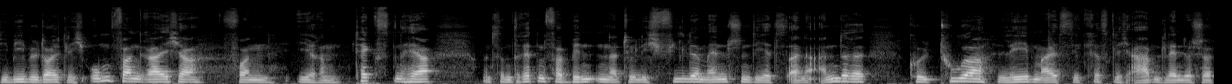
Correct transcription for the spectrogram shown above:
die Bibel deutlich umfangreicher von ihren Texten her. Und zum Dritten verbinden natürlich viele Menschen, die jetzt eine andere Kultur leben als die christlich-abendländische,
